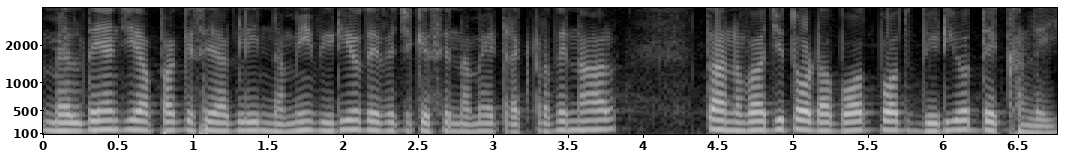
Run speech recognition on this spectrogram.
ਮਿਲਦੇ ਹਾਂ ਜੀ ਆਪਾਂ ਕਿਸੇ ਅਗਲੀ ਨਵੀਂ ਵੀਡੀਓ ਦੇ ਵਿੱਚ ਕਿਸੇ ਨਵੇਂ ਟਰੈਕਟਰ ਦੇ ਨਾਲ। ਧੰਨਵਾਦ ਜੀ ਤੁਹਾਡਾ ਬਹੁਤ ਬਹੁਤ ਵੀਡੀਓ ਦੇਖਣ ਲਈ।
